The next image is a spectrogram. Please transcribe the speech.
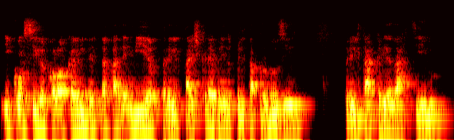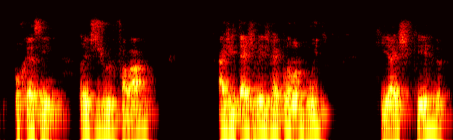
e consiga colocar ele dentro da academia, para ele estar tá escrevendo, para ele estar tá produzindo, para ele estar tá criando artigo. Porque, assim, antes de Júlio falar, a gente às vezes reclama muito que a esquerda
